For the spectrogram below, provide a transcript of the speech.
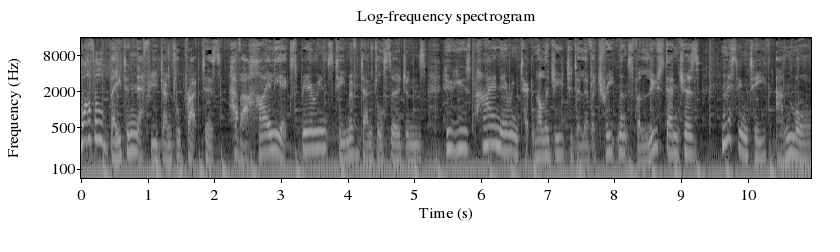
Clavel Bait and Nephew Dental Practice have a highly experienced team of dental surgeons who use pioneering technology to deliver treatments for loose dentures, missing teeth and more.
